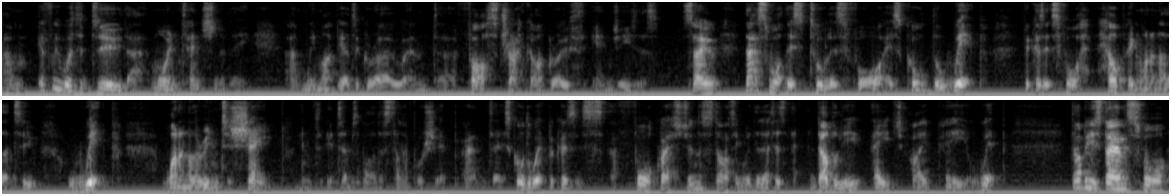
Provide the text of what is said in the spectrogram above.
um, if we were to do that more intentionally, um, we might be able to grow and uh, fast track our growth in Jesus. So that's what this tool is for. It's called the whip because it's for helping one another to whip one another into shape in, in terms of our discipleship. And uh, it's called the whip because it's uh, four questions starting with the letters W, H, I, P, or whip. W stands for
